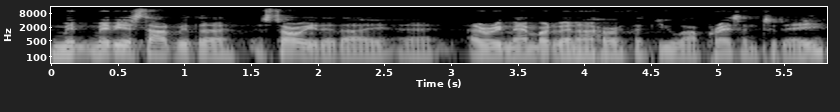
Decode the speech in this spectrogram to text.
maybe I start with a, story that I uh, I remembered when I heard that you are present today.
